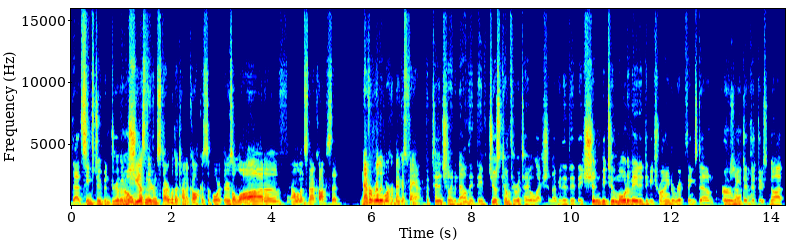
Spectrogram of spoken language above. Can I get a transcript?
That seems to have been driven home. She doesn't even start with a ton of caucus support. There's a lot of elements in that caucus that never really were her biggest fan. Potentially, but now they, they've just come through a tight election. I mean, they, they shouldn't be too motivated to be trying to rip things down early. Exactly. That, that, there's not,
